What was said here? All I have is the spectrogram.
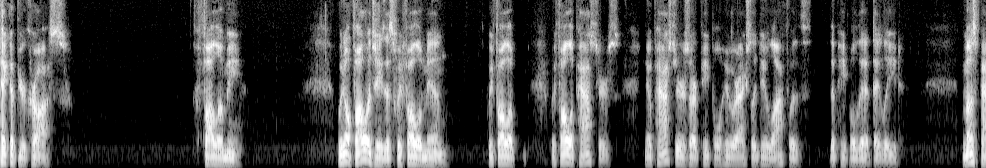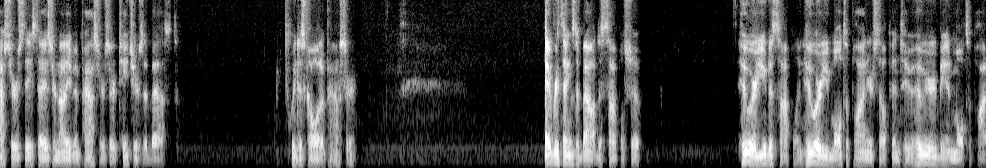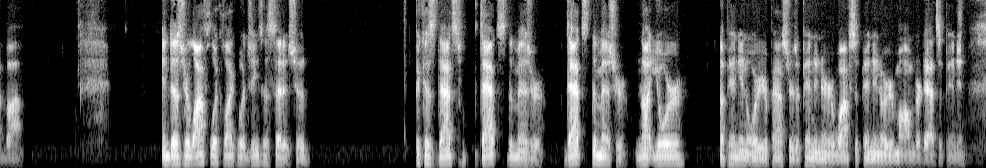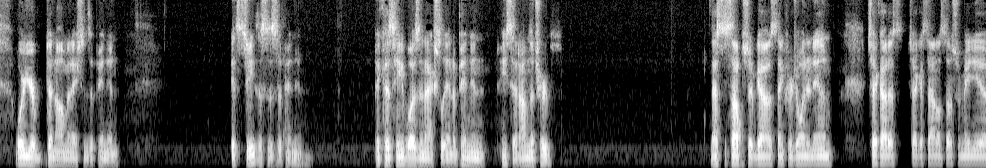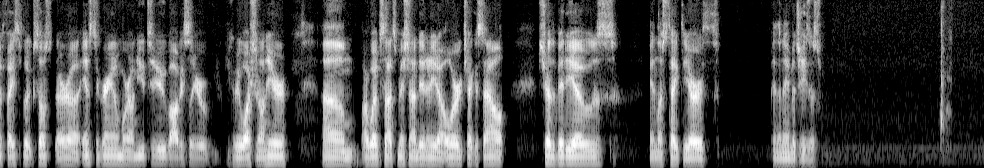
Take up your cross. Follow me. We don't follow Jesus, we follow men. We follow we follow pastors. You know, pastors are people who are actually do life with the people that they lead. Most pastors these days are not even pastors, they're teachers at best. We just call it a pastor. Everything's about discipleship. Who are you discipling? Who are you multiplying yourself into? Who are you being multiplied by? And does your life look like what Jesus said it should? Because that's that's the measure. That's the measure, not your opinion or your pastor's opinion or your wife's opinion or your mom or dad's opinion or your denomination's opinion. It's Jesus's opinion. Because he wasn't actually an opinion. He said, I'm the truth that's discipleship, guys. Thanks for joining in. Check out us. Check us out on social media: Facebook, social, or uh, Instagram. We're on YouTube. Obviously, you can be watching on here. Um, our website's missionidentity.org. Check us out. Share the videos, and let's take the earth in the name of Jesus.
